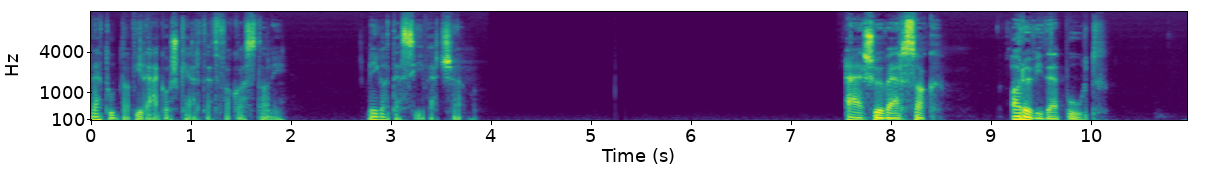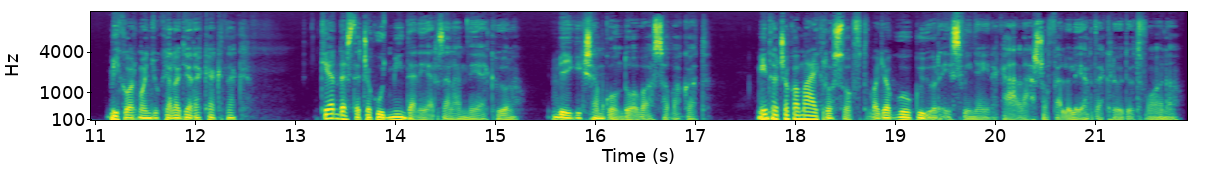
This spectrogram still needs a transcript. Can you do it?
ne tudna virágos kertet fakasztani. Még a te szíved sem. Első verszak. A rövidebb út. Mikor mondjuk el a gyerekeknek? Kérdezte csak úgy minden érzelem nélkül, végig sem gondolva a szavakat. Mintha csak a Microsoft vagy a Google részvényeinek állása felől érdeklődött volna.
